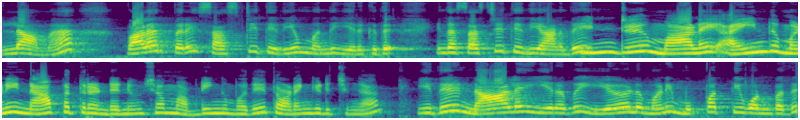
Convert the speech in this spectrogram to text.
இல்லாமல் வளர்பிறை சஷ்டி திதியும் வந்து இருக்குது. இந்த சஷ்டி திதி திதியானது இன்று மாலை ஐந்து மணி நாற்பத்தி ரெண்டு நிமிஷம் அப்படிங்கும்போதே தொடங்கிடுச்சுங்க. இது நாளை இரவு ஏழு மணி முப்பத்தி ஒன்பது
